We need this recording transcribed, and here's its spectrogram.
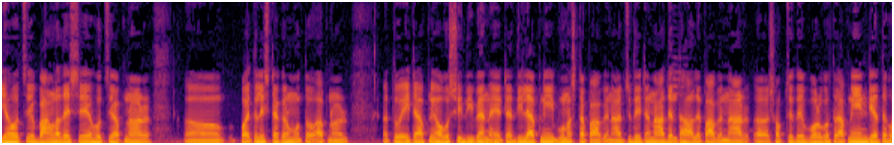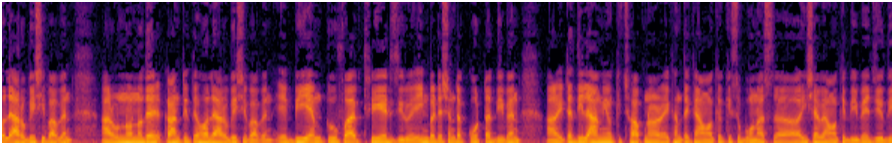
ইয়ে হচ্ছে, বাংলাদেশে হচ্ছে আপনার পঁয়তাল্লিশ টাকার মতো আপনার তো এটা আপনি অবশ্যই দিবেন, এটা দিলে আপনি বোনাসটা পাবেন। আর যদি এটা না দেন তাহলে পাবেন আর সবচেয়ে বড় কথা, আপনি ইন্ডিয়াতে হলে আরও বেশি পাবেন, আর অন্য অন্যদের কান্ট্রিতে হলে আরও বেশি পাবেন। এই B M two five three eight zero এই ইনভিটেশনটা কোডটা দিবেন। আর এটা দিলে আমিও কিছু আপনার, এখান থেকে আমাকে কিছু বোনাস হিসাবে আমাকে দিবে। যদি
